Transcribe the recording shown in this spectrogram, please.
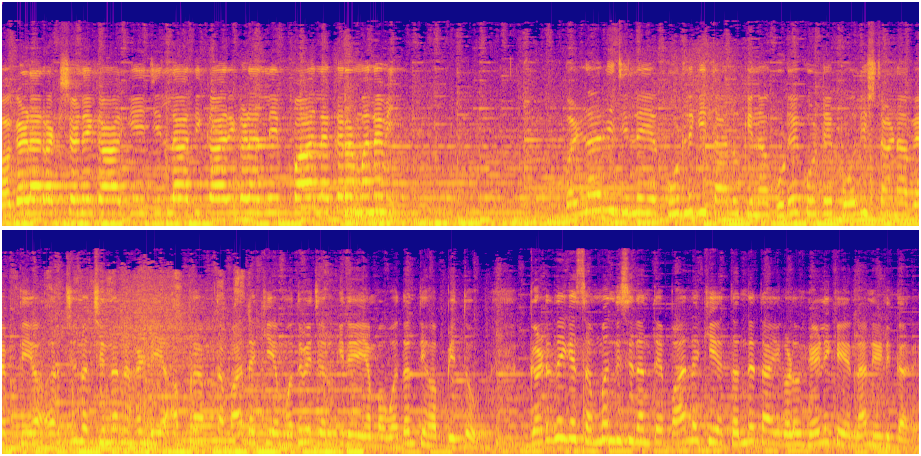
ಮಗಳ ರಕ್ಷಣೆಗಾಗಿ ಜಿಲ್ಲಾಧಿಕಾರಿಗಳಲ್ಲಿ ಪಾಲಕರ ಮನವಿ. ಬಳ್ಳಾರಿ ಜಿಲ್ಲೆಯ ಕೂಡ್ಲಿಗಿ ತಾಲೂಕಿನ ಗುಡೇಕೋಟೆ ಪೊಲೀಸ್ ಠಾಣಾ ವ್ಯಾಪ್ತಿಯ ಅರ್ಜುನ ಚಿನ್ನನಹಳ್ಳಿಯ ಅಪ್ರಾಪ್ತ ಬಾಲಕಿಯ ಮದುವೆ ಜರುಗಿದೆ ಎಂಬ ವದಂತಿ ಹಬ್ಬಿದ್ದು, ಘಟನೆಗೆ ಸಂಬಂಧಿಸಿದಂತೆ ಬಾಲಕಿಯ ತಂದೆ ತಾಯಿಗಳು ಹೇಳಿಕೆಯನ್ನ ನೀಡಿದ್ದಾರೆ.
